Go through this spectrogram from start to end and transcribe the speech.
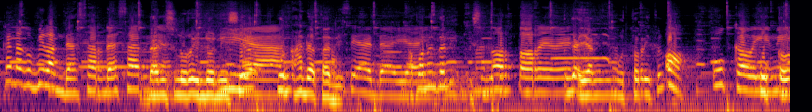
Kan aku bilang dasar-dasarnya. Dari seluruh Indonesia Iya, pun ada tadi. Pasti ada ya. Apa namanya tadi? Manortor ya. Enggak yang muter itu? Oh, ukel ini. Ukel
